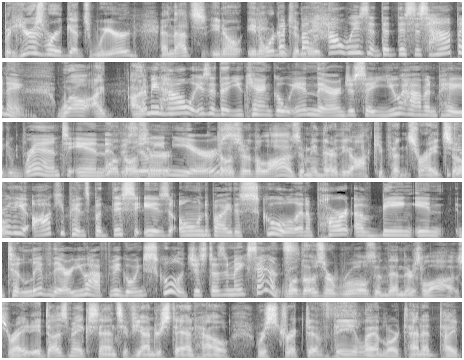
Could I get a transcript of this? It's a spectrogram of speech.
but here's where it gets weird, and that's you know, in order but to but make how is it that this is happening? well, I, I I mean, how is it that you can't go in there and just say you haven't paid rent in well, a those bazillion are years? those are the laws. I mean, they're the occupants, right? So They're the occupants, but this is owned by the school, and a part of being in to live there, you have to be going to school. It just doesn't make sense. Well, those are rules, and then there's laws, right? It does make sense if you understand how restrictive the landlord tenant type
